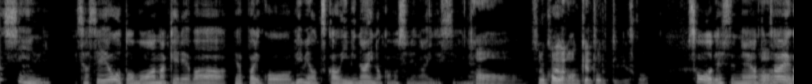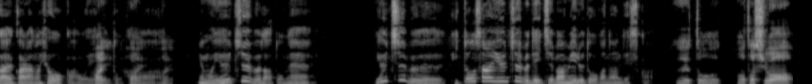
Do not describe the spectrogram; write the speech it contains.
発信させようと思わなければ、やっぱりこう、微妙を使う意味ないのかもしれないですよねあ。あ。それは海外の案件取るって意味ですか？そうですね。あと海外からの評価を得はいると、か。はい、はい。でも YouTube だとね、YouTube、伊藤さん YouTube で一番見る動画何ですか？えっ、と、私は、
